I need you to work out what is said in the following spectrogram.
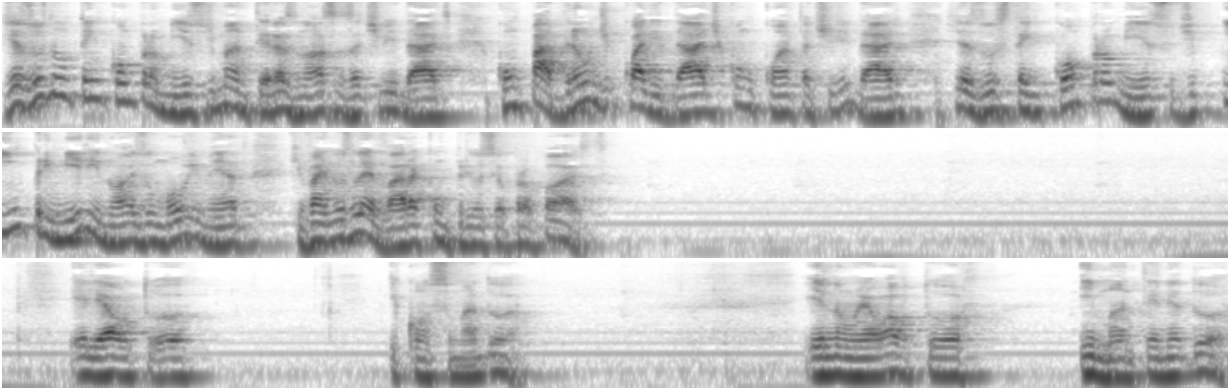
Jesus não tem compromisso de manter as nossas atividades com padrão de qualidade com quanto atividade. Jesus tem compromisso de imprimir em nós um movimento que vai nos levar a cumprir o seu propósito. Ele é autor e consumador. Ele não é o autor e mantenedor.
